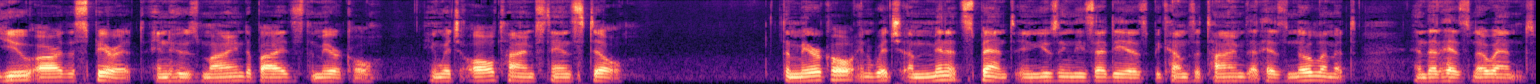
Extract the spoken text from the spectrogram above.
You are the Spirit in whose mind abides the miracle, in which all time stands still. The miracle in which a minute spent in using these ideas becomes a time that has no limit and that has no end.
